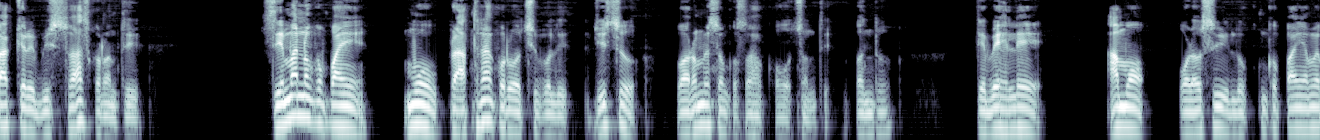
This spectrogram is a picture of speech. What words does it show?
ବାକ୍ୟରେ ବିଶ୍ୱାସ କରନ୍ତି ସେମାନଙ୍କ ପାଇଁ ମୁଁ ପ୍ରାର୍ଥନା କରୁଅଛି ବୋଲି ଯୀଶୁ ପରମେଶ୍ୱରଙ୍କ ସହ କହୁଛନ୍ତି। ବନ୍ଧୁ କେବେ ହେଲେ ଆମ ପଡ଼ୋଶୀ ଲୋକଙ୍କ ପାଇଁ ଆମେ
